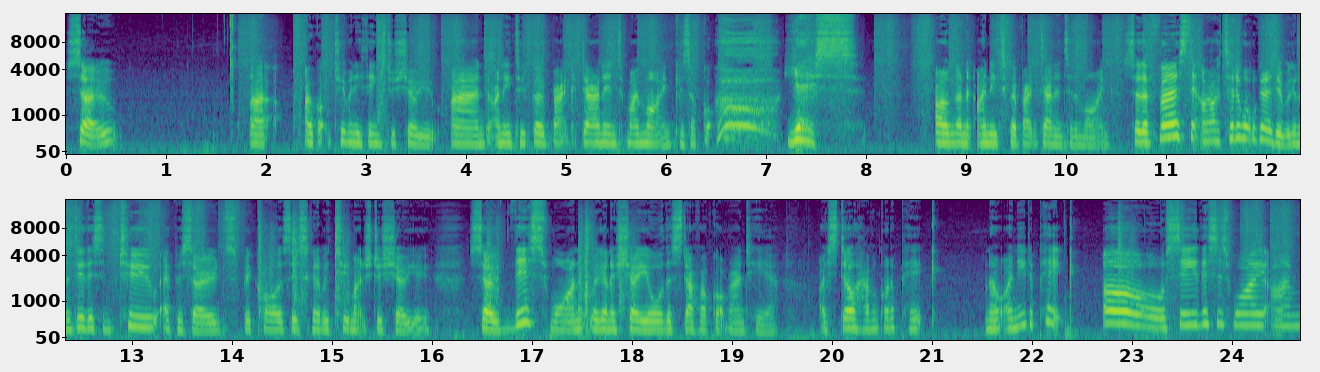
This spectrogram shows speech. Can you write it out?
so, uh, I've got too many things to show you, and I need to go back down into my mine, because I've got... yes! I'm gonna I need to go back down into the mine. So the first thing I'll tell you what we're gonna do. We're gonna do this in two episodes because this is gonna be too much to show you. So this one we're gonna show you all the stuff I've got around here. I still haven't got a pick. No, I need a pick. Oh, see, this is why I'm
